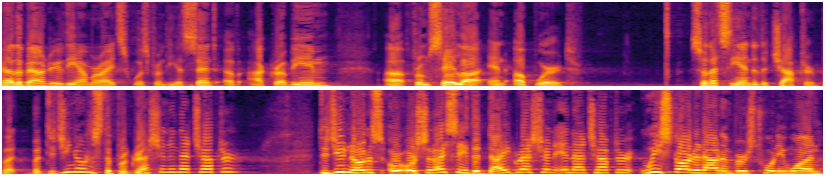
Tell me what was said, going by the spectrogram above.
Now the boundary of the Amorites was from the ascent of Akrabbim, uh, from Sela and upward. So that's the end of the chapter. But, but did you notice the progression in that chapter? Did you notice, or, or should I say the digression in that chapter? We started out in verse 21,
